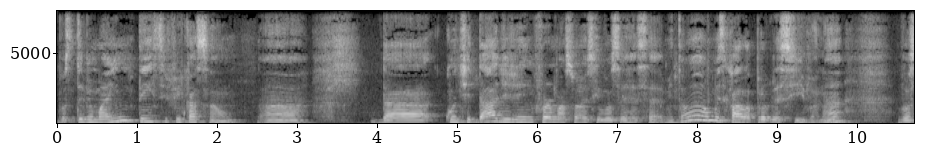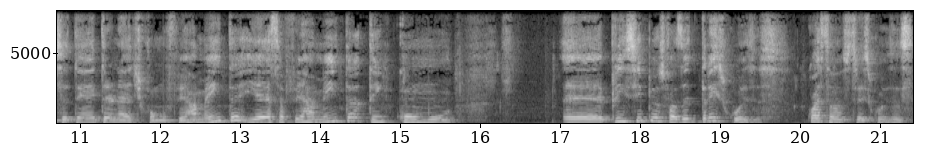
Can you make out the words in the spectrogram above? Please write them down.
você teve uma intensificação ah, da quantidade de informações que você recebe. Então, é uma escala progressiva, né? Você tem a internet como ferramenta e essa ferramenta tem como é, princípios fazer três coisas. Quais são as três coisas?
